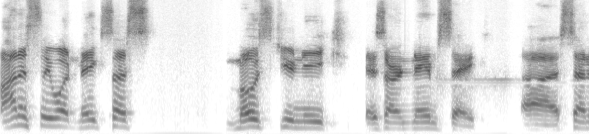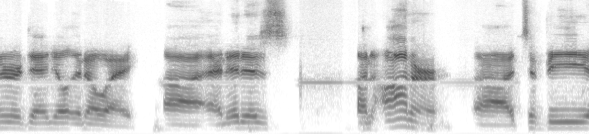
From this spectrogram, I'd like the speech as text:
Honestly, what makes us most unique is our namesake, uh, Senator Daniel Inouye. Uh, and it is an honor uh, to be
